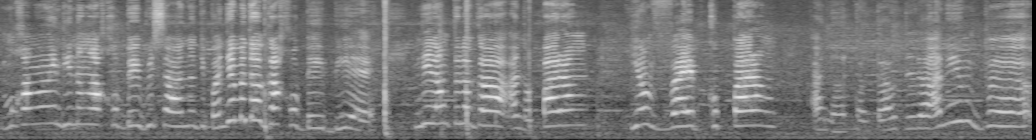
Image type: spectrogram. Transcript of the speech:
Mukhang hindi na nga ako baby sa ano, di ba? Hindi naman talaga ako baby eh. Hindi lang talaga, ano, parang yung vibe ko parang, ano, tawag nila, ano yung ba,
